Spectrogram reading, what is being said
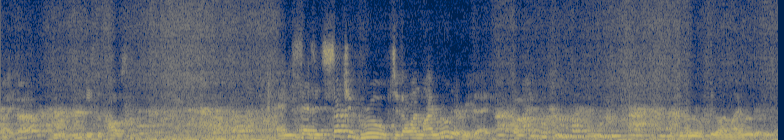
Right? He's the postman. And he says, it's such a groove to go on my route every day. It's a groove to go on my route every day.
